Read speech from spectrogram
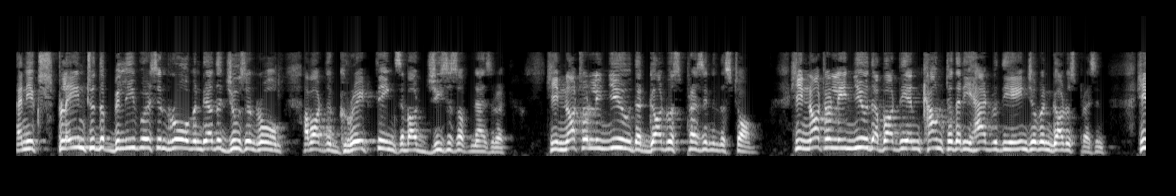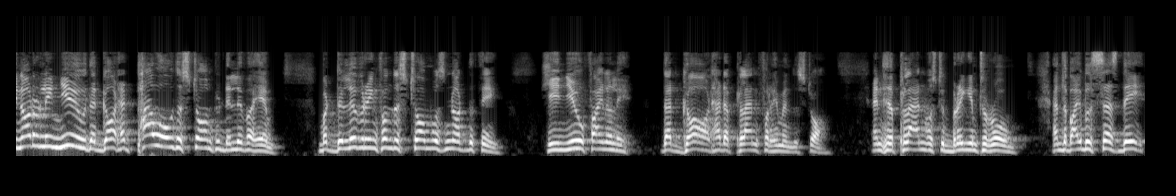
And he explained to the believers in Rome and the other Jews in Rome about the great things about Jesus of Nazareth. He not only knew that God was present in the storm, he not only knew about the encounter that he had with the angel when God was present, he not only knew that God had power over the storm to deliver him, but delivering from the storm was not the thing. He knew finally that God had a plan for him in the storm. And the plan was to bring him to Rome. And the Bible says they,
